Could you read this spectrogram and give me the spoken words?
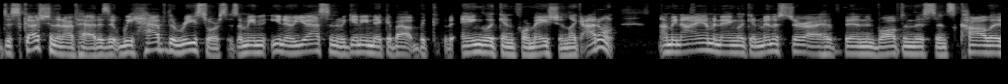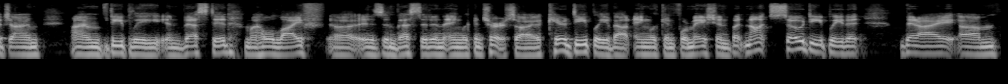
discussion that I've had is that we have the resources. I mean, you know, you asked in the beginning, Nick, about Anglican formation. Like, I don't, I mean, I am an Anglican minister. I have been involved in this since college. I'm I'm deeply invested. My whole life uh, is invested in the Anglican Church, so I care deeply about Anglican formation, but not so deeply that that I. Um,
